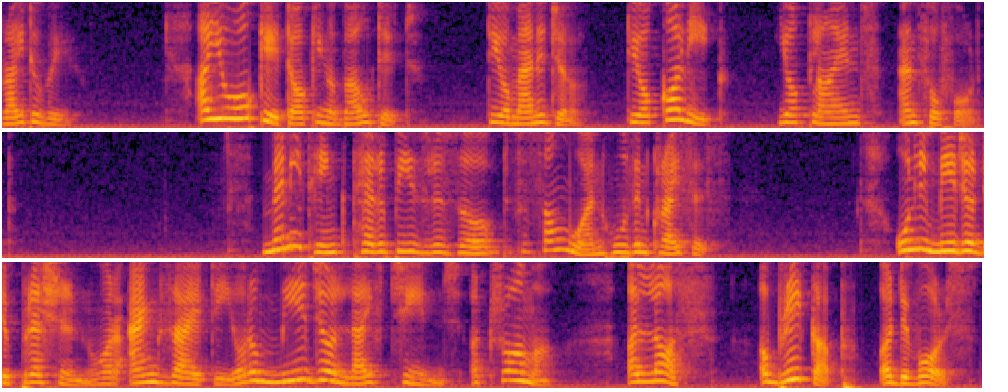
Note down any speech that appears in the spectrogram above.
right away? Are you okay talking about it to your manager, to your colleague, your clients, and so forth? Many think therapy is reserved for someone who's in crisis. Only major depression or anxiety or a major life change, a trauma, a loss, a breakup, a divorce.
